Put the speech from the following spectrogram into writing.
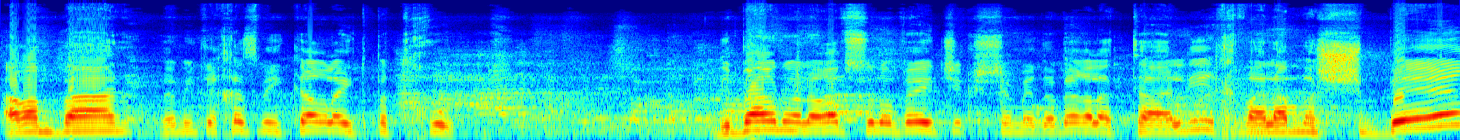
הרמב"ן, ומתייחס בעיקר להתפתחות. דיברנו על הרב סולובייצ'יק, שמדבר על התהליך ועל המשבר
